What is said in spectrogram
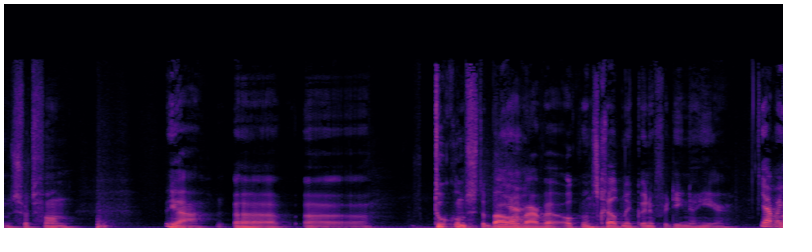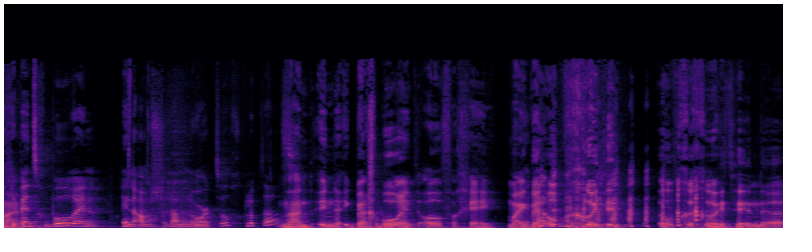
een soort van... Ja, eh, eh, toekomst te bouwen Ja. waar we ook ons geld mee kunnen verdienen hier. Ja, want je Maar- bent geboren in, in Amsterdam-Noord, toch? Klopt dat? Nou, in, ik ben geboren in het OVG, maar ik ben opgegroeid in... opgegroeid in eh,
